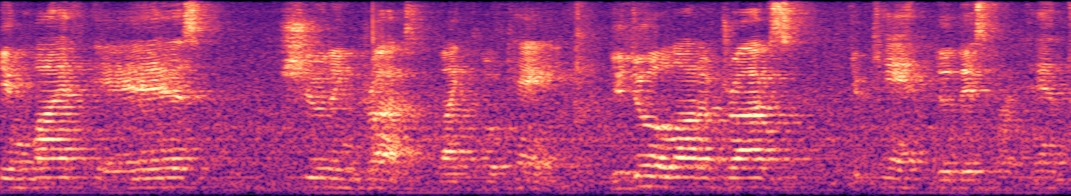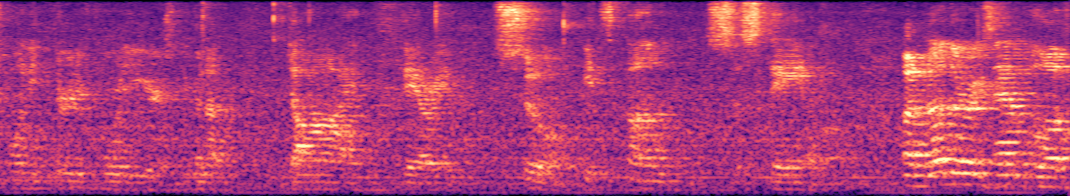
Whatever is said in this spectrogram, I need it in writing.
in life is shooting drugs like cocaine. You do a lot of drugs, you can't do this for 10, 20, 30, 40 years. You're going to die very soon. It's unsustainable. Another example of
